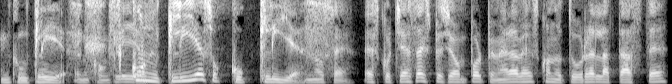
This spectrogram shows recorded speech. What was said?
En cunclillas. En ¿Es cunclillas. cunclillas o cuclillas? no sé. Escuché esa expresión por primera vez cuando tú relataste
